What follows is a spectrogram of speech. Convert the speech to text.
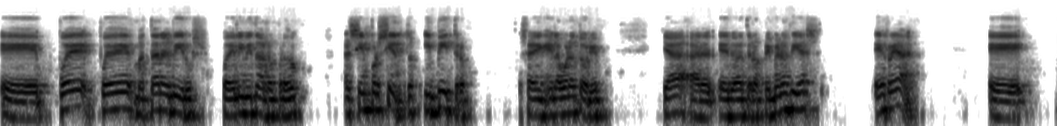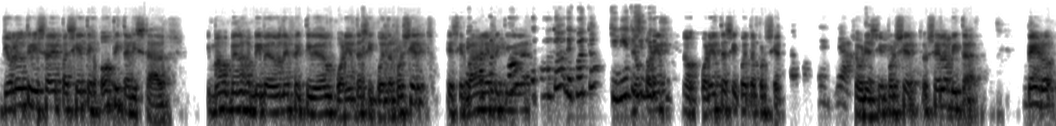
eh, puede, puede matar al virus, puede eliminarlo, perdón, al 100% in vitro, o sea, en el laboratorio, ya al, eh, durante los primeros días, es real. Eh, yo lo he utilizado en pacientes hospitalizados y más o menos a mí me da una efectividad de un 40-50%. Es decir, baja la efectividad. ¿De cuánto? ¿De cuánto? 550. 40, no, 40-50% ya. sobre el 100%, o sea, la mitad. Pero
